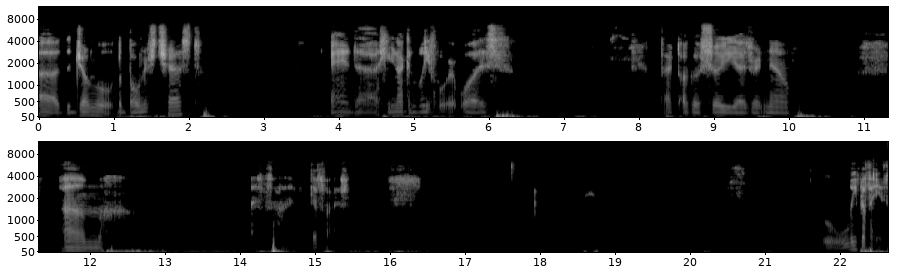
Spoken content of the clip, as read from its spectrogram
Uh, the jungle, the bonus chest. And uh, you're not gonna believe where it was. In fact, I'll go show you guys right now. Um, F5, F5. Leap of faith.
